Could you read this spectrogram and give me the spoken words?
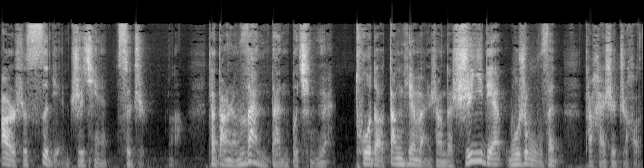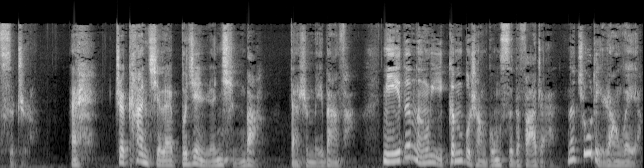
二十四点之前辞职啊。他当然万般不情愿，拖到当天晚上的十一点五十五分，他还是只好辞职了。哎。这看起来不近人情吧？但是没办法，你的能力跟不上公司的发展，那就得让位啊！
